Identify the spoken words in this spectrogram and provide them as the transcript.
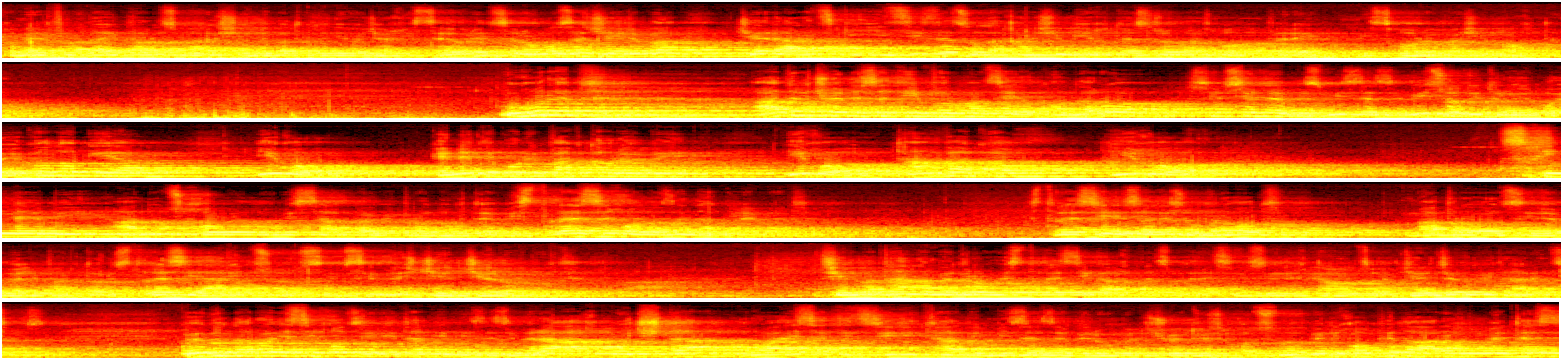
ღმერთმა დაიფაროს, მაგრამ შეიძლება თქვენი ოჯახის წევრიც, რომელსაც შეიძლება ჯერ არც კი იცის და ზოდახანში მიხვდეს, რომ ეს ყველაფერი მის ცხოვრებაში მოხდა. უღურეთ ადრე ჩვენ ესეთი ინფორმაცია გქონდა, რომ სიმსივნების მიზეზი ვიცოდით, რომ იყო ეკოლოგია, იყო გენეტიკური ფაქტორები, იყო თამბაქო, იყო ცხინები, ანუ ცხოველური საკვები პროდუქტები, სტრესი ყველაზე ნაკლებად. სტრესი ეს არის უბრალოდ მაპროვოცირებელი ფაქტორი. სტრესი არ იწვევს სიმსივნის ჯერჯერობით. შეიძლება თანამედროვე სტრესი გახდეს მე სიმსივნის გამოწვევა ჯერჯერობით არ იწვევს. გვეგონდა რომ ეს იყო ძირითადი მიზეზი. მე რა აღმოჩნდა, რომ აი ესეთი ძირითადი მიზეზები, რომელიც ჩვენთვის იყო ცნობილი, ყოფილა არამომეტეს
